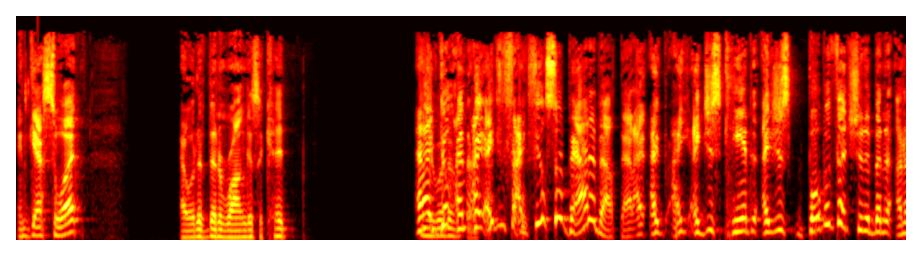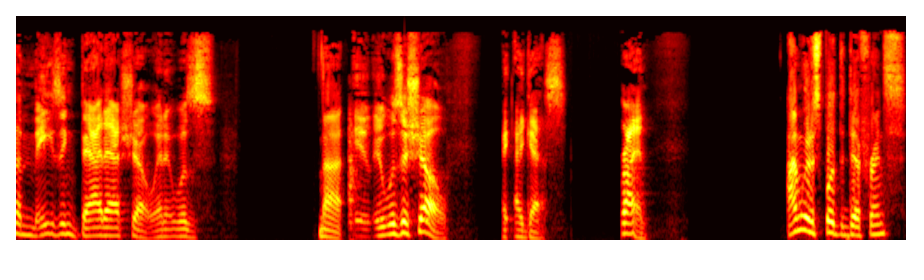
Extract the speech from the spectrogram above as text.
And guess what? I would have been wrong as a kid. And I don't. I, I, just. I feel so bad about that. I, I. I just can't. I just. Boba Fett should have been an amazing badass show, and it was not. It, it was a show, I, I guess. Ryan, I'm going to split the difference,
